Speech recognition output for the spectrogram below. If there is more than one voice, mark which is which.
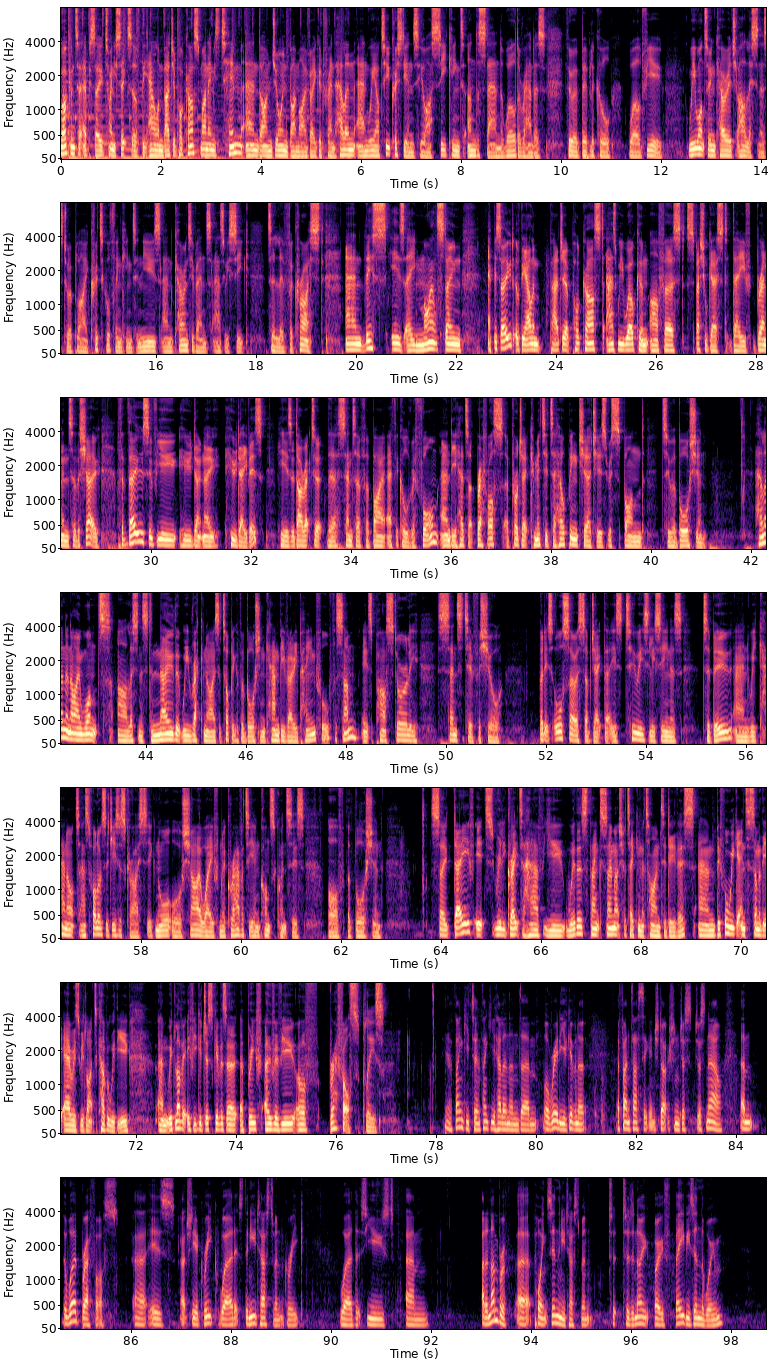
Speaker 1: Welcome to episode 26 of the Owl and Badger podcast. My name is Tim, and I'm joined by my very good friend Helen, and we are two Christians who are seeking to understand the world around us through a biblical worldview. We want to encourage our listeners to apply critical thinking to news and current events as we seek to live for Christ. And this is a milestone episode of the Owl and Badger podcast as we welcome our first special guest, Dave Brennan, to the show. For those of you who don't know who Dave is, he is a director at the Centre for Bioethical Reform and he heads up Brephos, a project committed to helping churches respond to abortion. Helen and I want our listeners to know that we recognise the topic of abortion can be very painful for some. It's pastorally sensitive for sure but it's also a subject that is too easily seen as taboo, and we cannot, as followers of Jesus Christ, ignore or shy away from the gravity and consequences of abortion. So, Dave, it's really great to have you with us. Thanks so much for taking the time to do this. And before we get into some of the areas we'd like to cover with you, um, we'd love it if you could just give us a, a brief overview of Brephos, please.
Speaker 2: Yeah, thank you, Tim. Thank you, Helen. And um, well, really, you've given a, a fantastic introduction just just now. Um, the word brephos uh, is actually a Greek word. It's the New Testament Greek word that's used um, at a number of uh, points in the New Testament to, to, denote both babies in the womb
